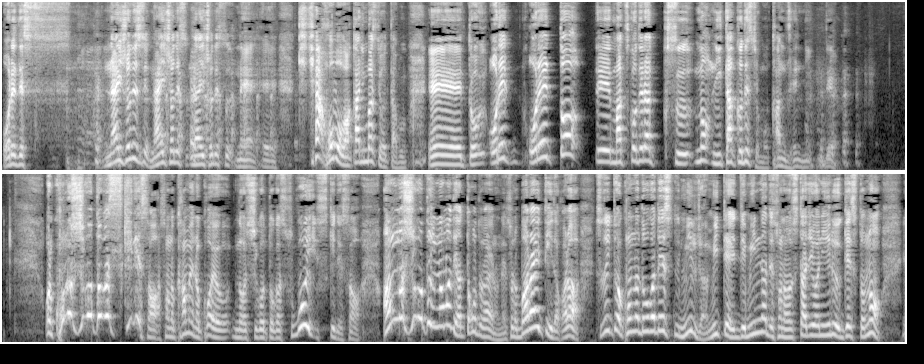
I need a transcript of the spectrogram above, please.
俺です。内緒ですよ。内緒です。内緒です。ねえー、聞きゃほぼわかりますよ、多分。えー、っと、俺、俺と、えー、マツコデラックスの二択ですよ、もう完全に。で、俺この仕事が好きでさ、その亀の声の仕事がすごい好きでさ、あんな仕事今までやったことないのね。そのバラエティだから、続いてはこんな動画ですって見るじゃん。見て、で、みんなでそのスタジオにいるゲストの、え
